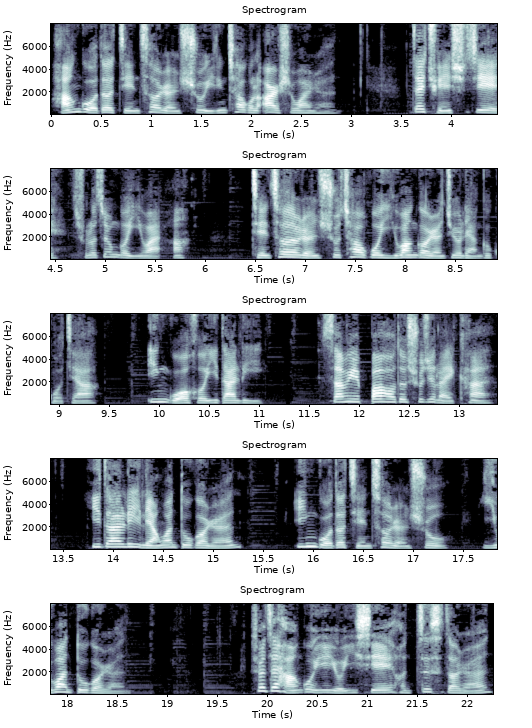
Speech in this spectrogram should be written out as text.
韩国的检测人数已经超过了二十万人，在全世界除了中国以外啊，检测人数超过一万个人就有两个国家：英国和意大利。三月八号的数据来看，意大利两万多个人，英国的检测人数一万多个人。虽然在韩国也有一些很自私的人。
